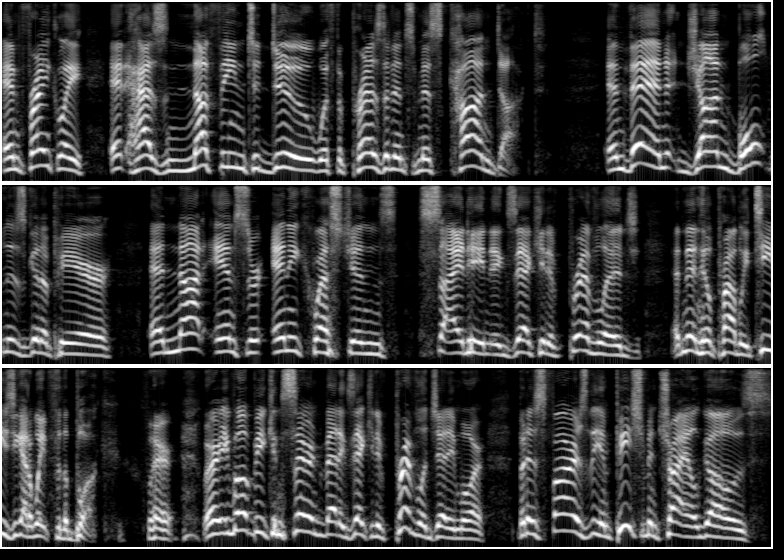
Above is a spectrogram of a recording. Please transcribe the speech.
And frankly, it has nothing to do with the president's misconduct. And then John Bolton is going to appear and not answer any questions citing executive privilege. And then he'll probably tease, you got to wait for the book where where he won't be concerned about executive privilege anymore. But as far as the impeachment trial goes,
